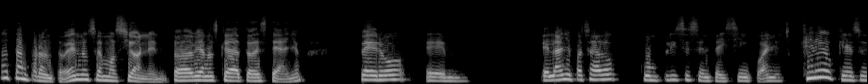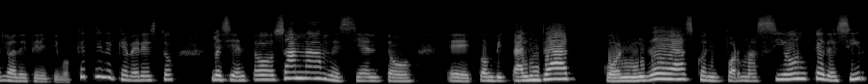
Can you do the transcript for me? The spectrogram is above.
No tan pronto, ¿eh? no se emocionen, todavía nos queda todo este año, pero em, el año pasado cumplí 65 años. Creo que eso es lo definitivo. ¿Qué tiene que ver esto? Me siento sana, me siento eh, con vitalidad, con ideas, con información que decir,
